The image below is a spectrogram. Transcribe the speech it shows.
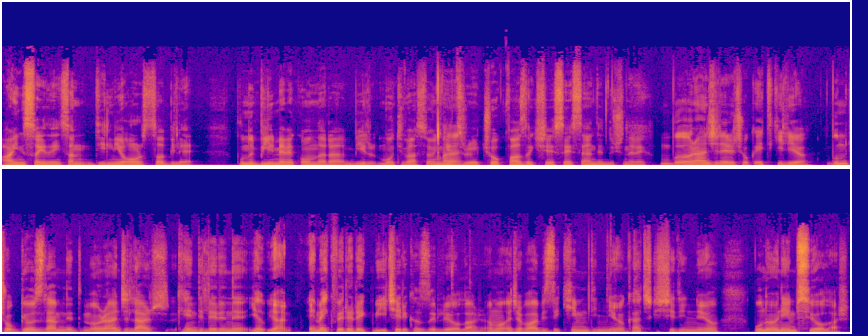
aynı sayıda insan dinliyor olsa bile bunu bilmemek onlara bir motivasyon getiriyor. Evet. Çok fazla kişiye seslendiğini düşünerek. Bu öğrencileri çok etkiliyor. Bunu çok gözlemledim. Öğrenciler kendilerini yani emek vererek bir içerik hazırlıyorlar ama acaba bizi kim dinliyor? Kaç kişi dinliyor? Bunu önemsiyorlar.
